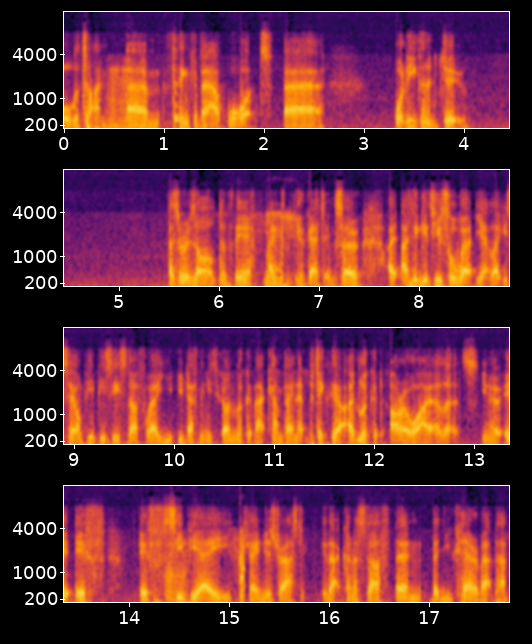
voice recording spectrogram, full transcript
all the time. Mm-hmm. Um, think about what uh, what are you going to do as a result of the information that you're getting? So I, I think it's useful where, yeah, like you say, on PPC stuff where you, you, definitely need to go and look at that campaign. Particularly, I'd look at ROI alerts. You know, if if mm-hmm. CPA changes drastically, that kind of stuff, then then you care about that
